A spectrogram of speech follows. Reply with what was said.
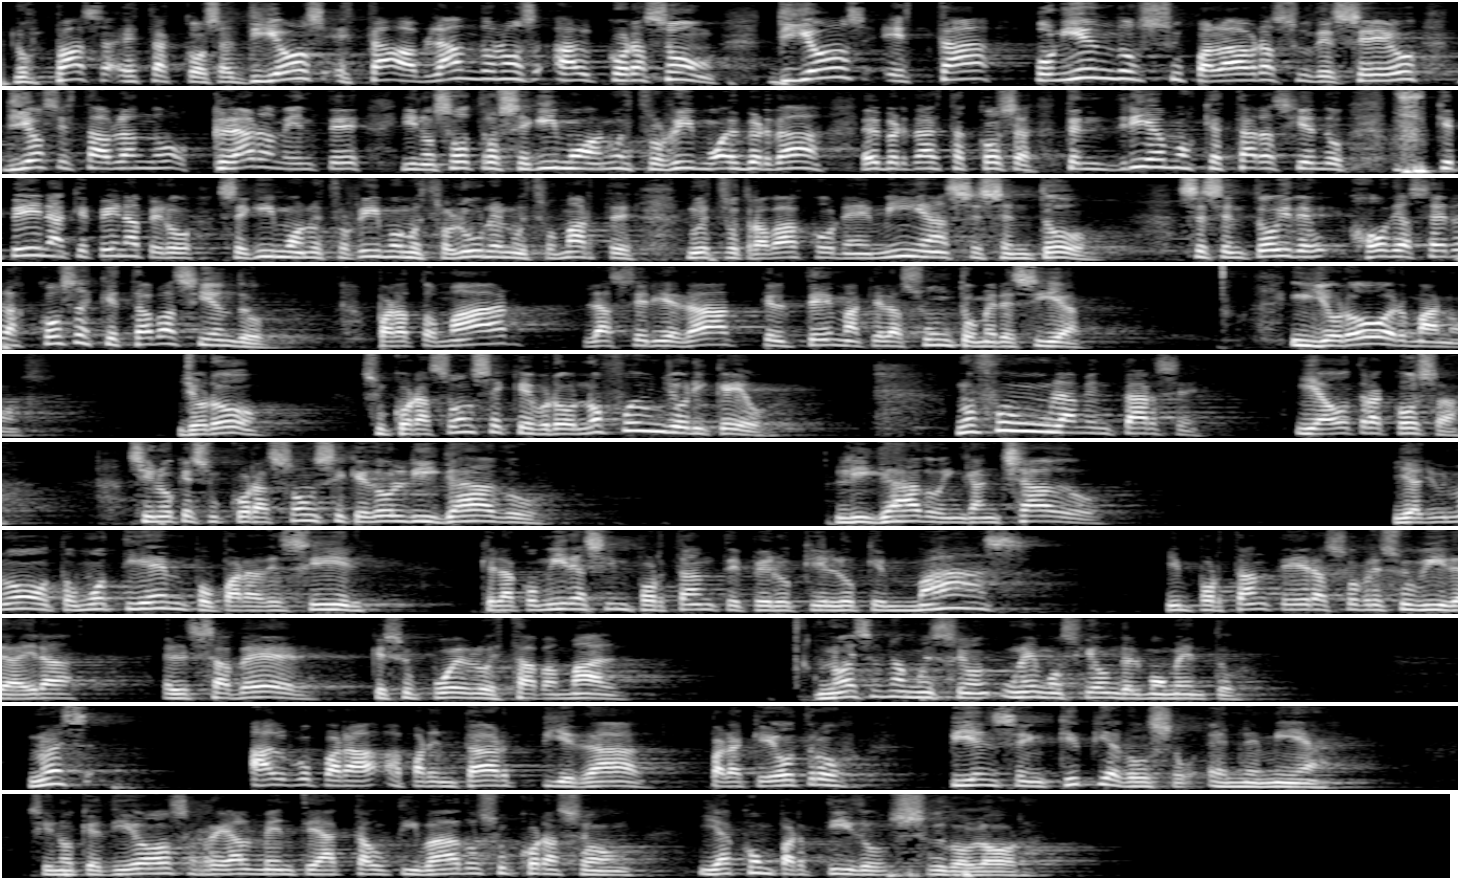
nos pasa estas cosas. Dios está hablándonos al corazón. Dios está poniendo su palabra, su deseo. Dios está hablando claramente y nosotros seguimos a nuestro ritmo. Es verdad, es verdad estas cosas. Tendríamos que estar haciendo, qué pena, qué pena, pero seguimos a nuestro ritmo, nuestro lunes, nuestro martes, nuestro trabajo. Nehemías se sentó, se sentó y dejó de hacer las cosas que estaba haciendo para tomar la seriedad que el tema, que el asunto merecía. Y lloró, hermanos Lloró, su corazón se quebró, no fue un lloriqueo, no fue un lamentarse y a otra cosa, sino que su corazón se quedó ligado, ligado, enganchado. Y ayunó, tomó tiempo para decir, que la comida es importante, pero que lo que más importante era sobre su vida era el saber que su pueblo estaba mal. No es una emoción, una emoción del momento. No es algo para aparentar piedad, para que otros piensen qué piadoso es Nehemías, sino que Dios realmente ha cautivado su corazón y ha compartido su dolor.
